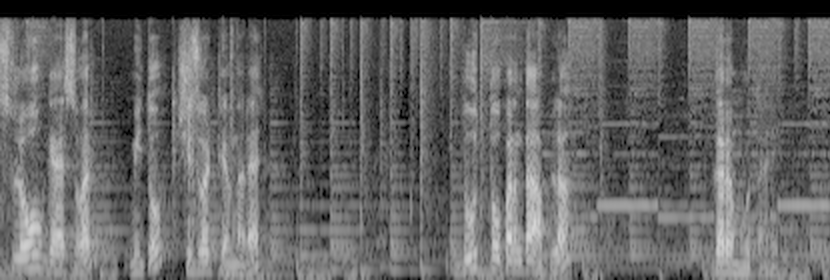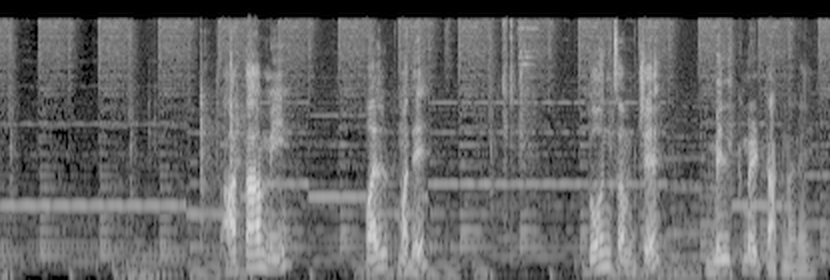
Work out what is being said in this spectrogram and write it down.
स्लो गॅसवर मी तो शिजवत ठेवणार आहे. दूध तोपर्यंत आपलं गरम होत आहे. आता मी पल्पमध्ये दोन चमचे मिल्क मेड टाकणार आहे.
